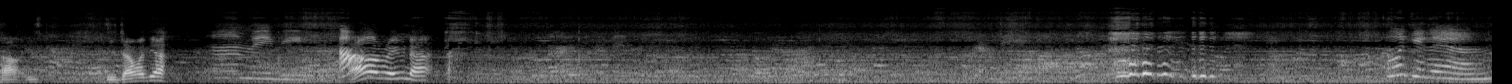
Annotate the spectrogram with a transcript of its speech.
oh, he's, he's done with you? Uh, maybe. Oh, Oh, maybe not. Him.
